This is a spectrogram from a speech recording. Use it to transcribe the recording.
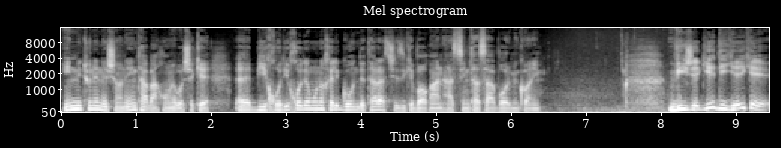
این می‌تونه نشانه این توهمه باشه که بی خودی خودمون رو خیلی گنده تر از چیزی که واقعا هستیم تصور می‌کنیم. ویژگی دیگه ای که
